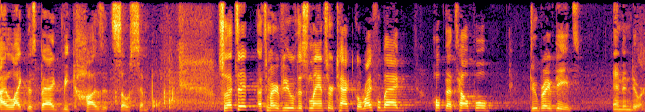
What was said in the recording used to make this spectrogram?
I like this bag because it's so simple. So that's it. That's my review of this Lancer tactical rifle bag. Hope that's helpful. Do brave deeds and endure.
